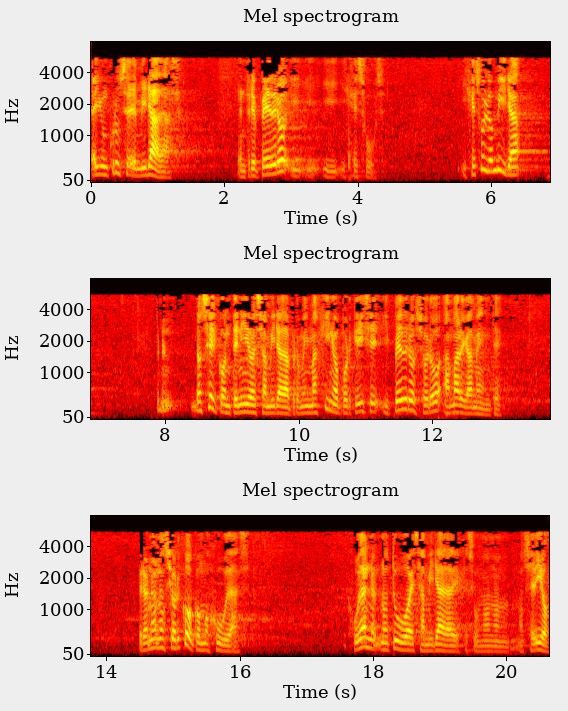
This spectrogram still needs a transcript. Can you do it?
hay un cruce de miradas entre Pedro y, Jesús. Y Jesús lo mira, pero no sé el contenido de esa mirada, pero me imagino porque dice, y Pedro lloró amargamente. Pero no, no se ahorcó como Judas. Judas no, tuvo esa mirada de Jesús, no, no, no se dio.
